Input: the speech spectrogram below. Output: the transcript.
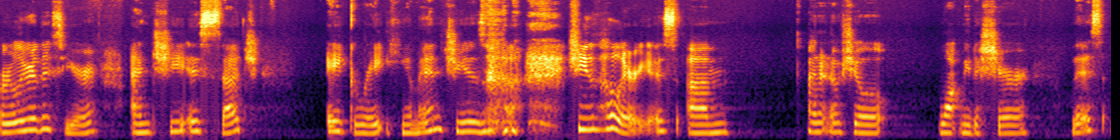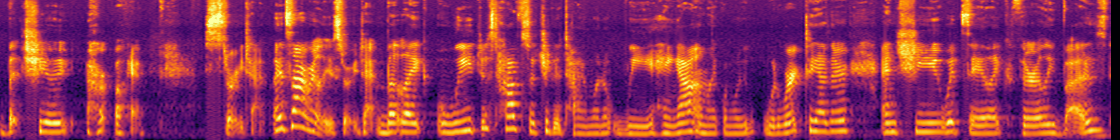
earlier this year, and she is such a great human. She is she's hilarious. Um I don't know if she'll want me to share this, but she her okay. story time. It's not really a story time, but like we just have such a good time when we hang out and like when we would work together. And she would say like thoroughly buzzed.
